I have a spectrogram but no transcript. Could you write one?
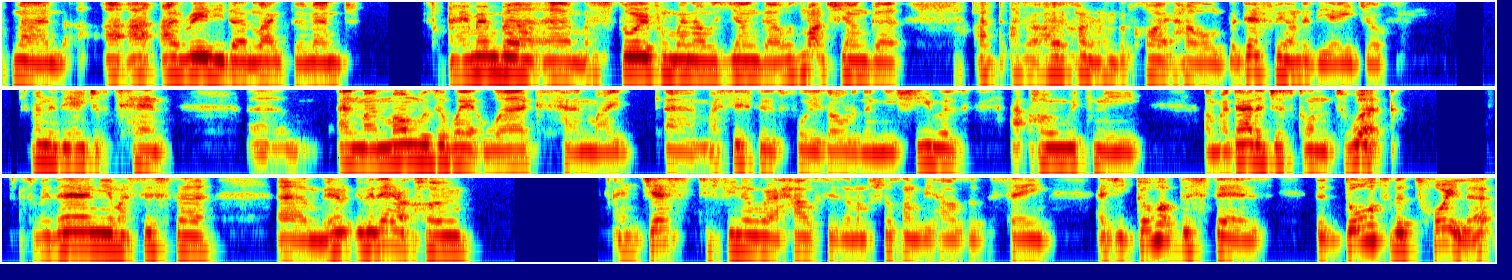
man, I, I really don't like them. And I remember um, a story from when I was younger. I was much younger. I, I, I, can't remember quite how old, but definitely under the age of under the age of ten. Um, and my mum was away at work, and my uh, my sister was four years older than me. She was at home with me, and my dad had just gone to work. So we're there, me and my sister. Um, we're, we're there at home, and just if you know where a house is, and I'm sure some of your houses are the same, as you go up the stairs, the door to the toilet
